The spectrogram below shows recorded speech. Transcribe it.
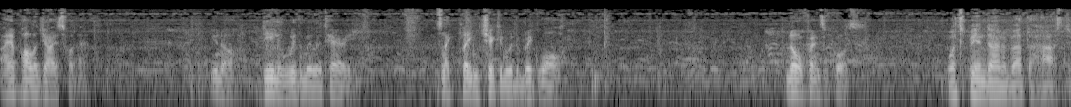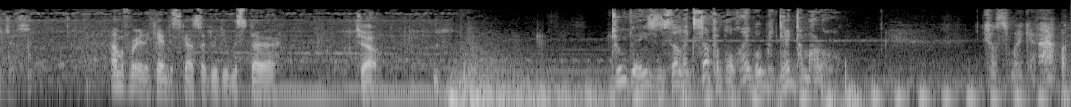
I apologize for that. You know, dealing with military. It's like playing chicken with a brick wall. No offense, of course. What's being done about the hostages? I'm afraid I can't discuss it with you, Mr. Joe. Two days is unacceptable. I will be dead tomorrow. Just make it happen.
